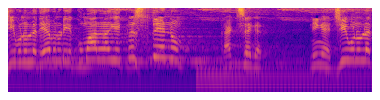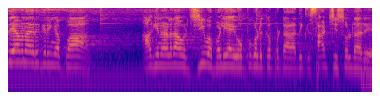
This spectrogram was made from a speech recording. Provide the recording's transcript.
ஜீவனுள்ள தேவனுடைய குமாரனாகிய கிறிஸ்து என்னும் ரட்சகர். நீங்கள் ஜீவனுள்ள தேவனாக இருக்கிறீங்கப்பா. ஆகினால தான் அவர் ஜீவ பலியாய் ஒப்பு கொடுக்கப்பட்டார் அதுக்கு சாட்சி சொல்கிறாரு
